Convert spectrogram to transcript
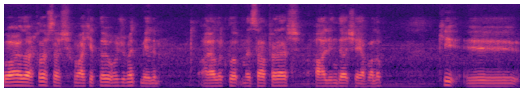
Bu arada arkadaşlar marketlere hücum etmeyelim. Aralıklı mesafeler halinde şey yapalım. Ki eee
